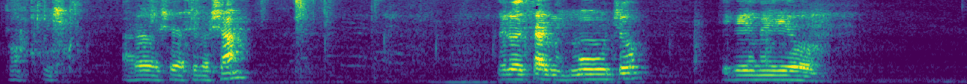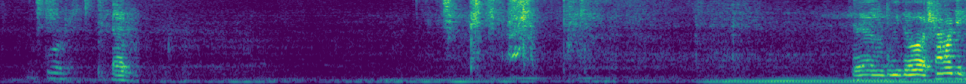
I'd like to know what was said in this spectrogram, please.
Toma, ahí. Ahora lo yo de hacerlo allá. No lo desarmes mucho, que quede medio... Claro. ¿Querés un poquito de allá, Mati?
